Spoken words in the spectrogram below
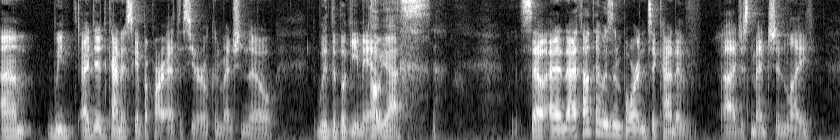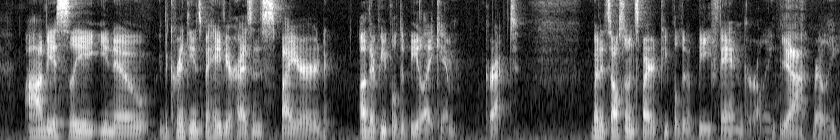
Um, we I did kind of skip a part at the Zero convention though, with the boogeyman. Oh yes, So, and I thought that was important to kind of uh, just mention, like, obviously, you know, the Corinthians' behavior has inspired other people to be like him, correct? But it's also inspired people to be fangirling, yeah. really.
